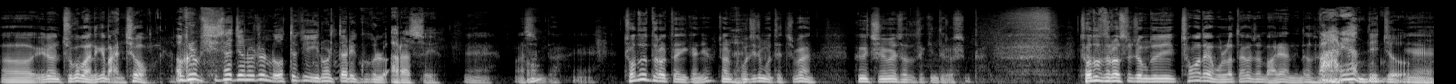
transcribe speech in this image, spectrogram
어 이런 주고받는 게 많죠. 아, 그럼 시사저널은 어떻게 1월 달에 그걸 알았어요? 예 맞습니다. 예. 저도 들었다니까요. 저는 보지는 못했지만 그 즈음에 저도 듣긴 들었습니다. 저도 들었을 정도니 청와대가 몰랐다가 저는 말이 안 된다고 생각합니다. 말이 안 되죠. 예.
